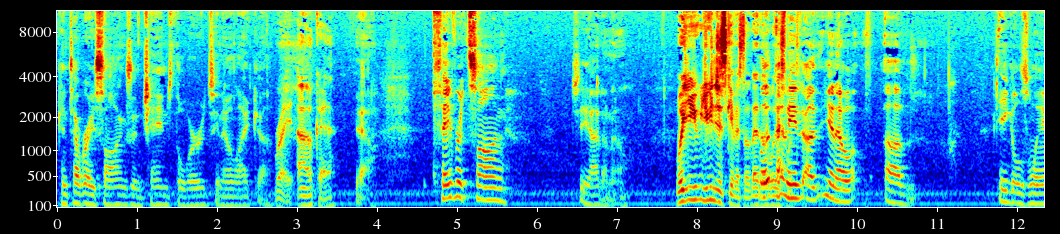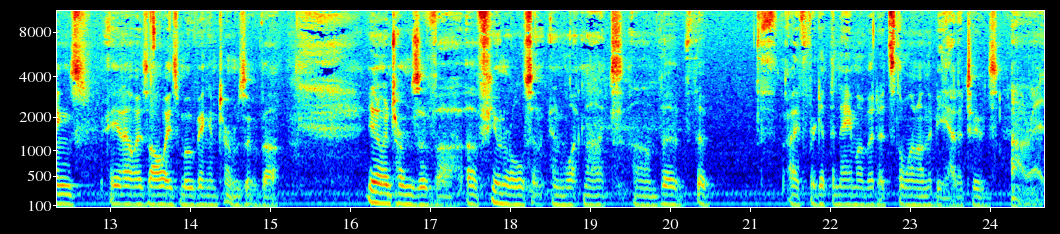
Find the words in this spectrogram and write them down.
contemporary songs and changed the words. You know, like uh, right? Oh, okay. yeah. Favorite song? Gee, I don't know. Well, you, you can just give us a. the Well, I mean, uh, you know, um, Eagles' Wings, you know, is always moving in terms of, uh, you know, in terms of, uh, of funerals and, and whatnot. Um, the the I forget the name of it. It's the one on the Beatitudes. all right.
